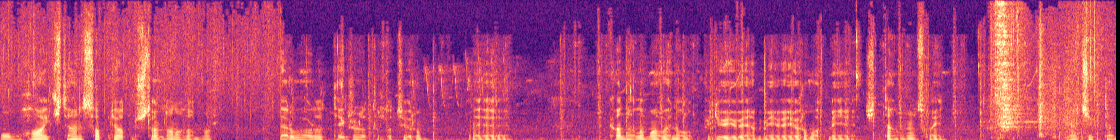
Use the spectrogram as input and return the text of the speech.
Oha iki tane saplı atmışlar lan adamlar. Bu arada tekrar hatırlatıyorum. Ee, kanalıma abone olup videoyu beğenmeyi ve yorum atmayı cidden unutmayın. Gerçekten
